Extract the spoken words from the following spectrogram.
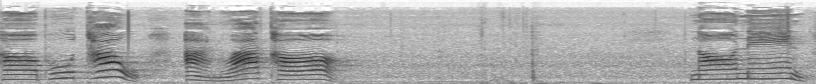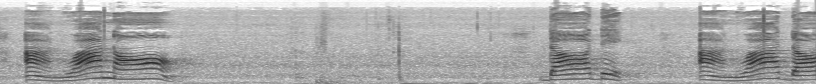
ทอผู้เท่า อ่านว่าทอนอเนน อ่านว่านอ ดอเด็ก อ่านว่าดอ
